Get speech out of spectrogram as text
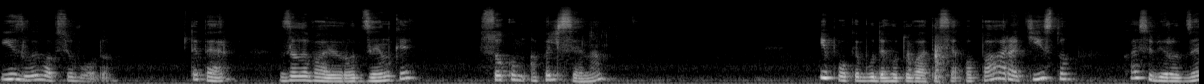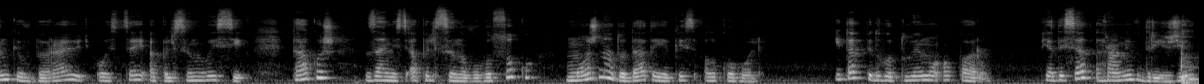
і злила всю воду. Тепер заливаю родзинки соком апельсина. І поки буде готуватися опара, тісто, хай собі родзинки вбирають ось цей апельсиновий сік. Також замість апельсинового соку можна додати якийсь алкоголь. І так підготуємо опару. 50 грамів дріжджів,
